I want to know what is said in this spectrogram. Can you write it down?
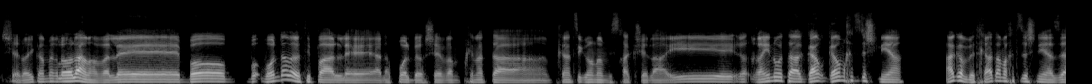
שלא ייגמר לעולם, אבל uh, בוא, בוא, נדבר טיפה על, uh, על הפועל באר שבע מבחינת, ה, מבחינת סגנון המשחק שלה. היא, ראינו אותה גם, גם במחצית השנייה. אגב, בתחילת המחצית השנייה, זה,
